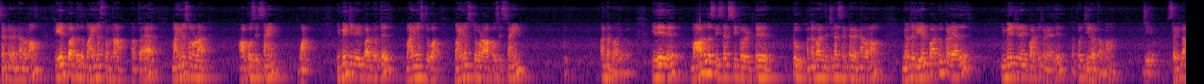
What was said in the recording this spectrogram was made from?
சென்டர் என்ன வரும்? ரியல் பார்ட் வந்து மைனஸ் ஒன்னா அப்ப மைனஸ் ஒன்னோட opposite sign one imaginary part வந்து மைனஸ் டூவா மைனஸ் டூவோட ஆப்போசிட் சைன் அந்த மாதிரி வரும். இதே இது modulus z equal to two அந்த மாதிரி இருந்துச்சுன்னா சென்டர் என்ன வரும்? இங்க வந்து ரியல் பார்ட்டும் கிடையாது. இமேஜினரி பார்ட்டும் கிடையாது. அப்போ ஜீரோ காமா ஜீரோ சரிங்களா?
